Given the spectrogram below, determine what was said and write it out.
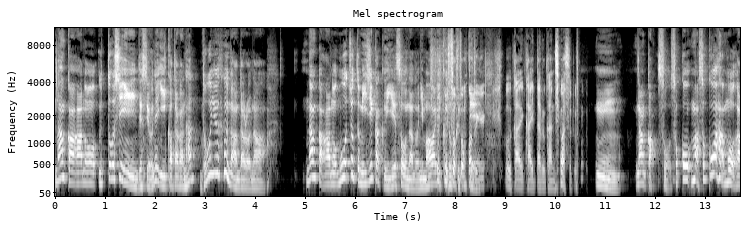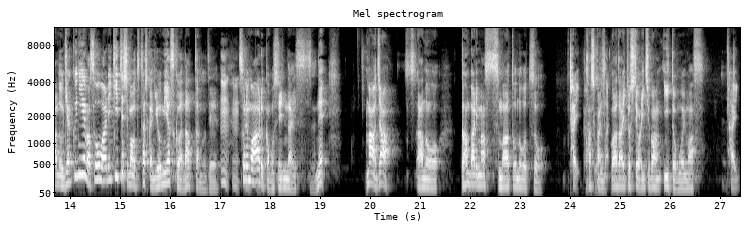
なんかあの、鬱陶しいんですよね、言い方が。な、どういう風なんだろうな。なんかあの、もうちょっと短く言えそうなのに回りくどそうそう、くって。もっと書い書いてある感じはする。うん。なんか、そう、そこ、まあそこはもう、あの、逆に言えばそう割り切ってしまうと確かに読みやすくはなったので。それもあるかもしれないですね。まあじゃあ、あの、頑張ります、スマートノーツを。はい。確かに話題としては一番いいと思います。はい。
